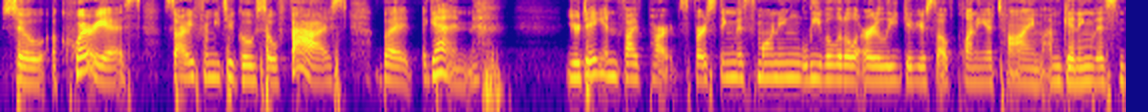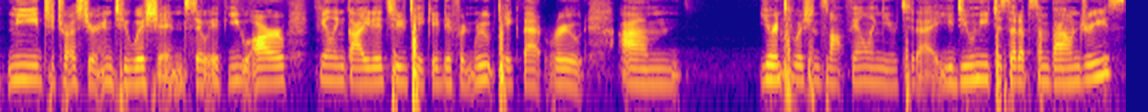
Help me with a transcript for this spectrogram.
so aquarius sorry for me to go so fast but again your day in five parts. First thing this morning, leave a little early, give yourself plenty of time. I'm getting this need to trust your intuition. So if you are feeling guided to take a different route, take that route. Um, your intuition's not failing you today. You do need to set up some boundaries.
